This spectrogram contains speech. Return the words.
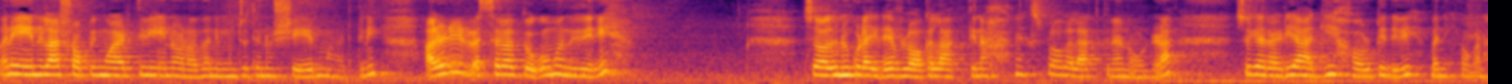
ಮನೆ ಏನೆಲ್ಲ ಶಾಪಿಂಗ್ ಮಾಡ್ತೀವಿ, ಏನು ಅನ್ನೋದು ನಿಮ್ಮ ಜೊತೆನೂ ಶೇರ್ ಮಾಡ್ತೀನಿ. ಆಲ್ರೆಡಿ ಡ್ರೆಸ್ ಎಲ್ಲ ತೊಗೊಂಬಂದಿದ್ದೀನಿ. ಸೊ ಅದನ್ನು ಕೂಡ ಇದೇ ವ್ಲಾಗಲ್ಲಿ ಹಾಕ್ತೀನ. ನೆಕ್ಸ್ಟ್ ವ್ಲಾಗಲ್ಲಿ ಹಾಕ್ತೀನ ನೋಡೋಣ. ಸೊ ಈಗ ರೆಡಿಯಾಗಿ ಹೊರಟಿದ್ದೀವಿ ಬನ್ನಿ ಹೋಗೋಣ.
